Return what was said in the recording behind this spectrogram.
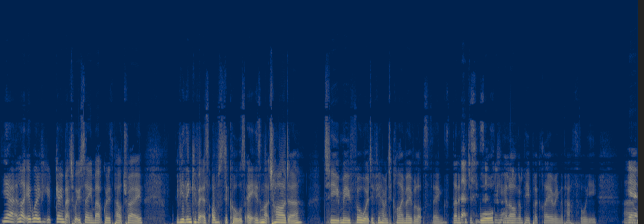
Yeah, like well, if you going back to what you're saying about Gwyneth Paltrow, if you think of it as obstacles, it is much harder to move forward if you're having to climb over lots of things than if That's you're just exactly walking right. along and people are clearing the path for you. Um, yeah.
